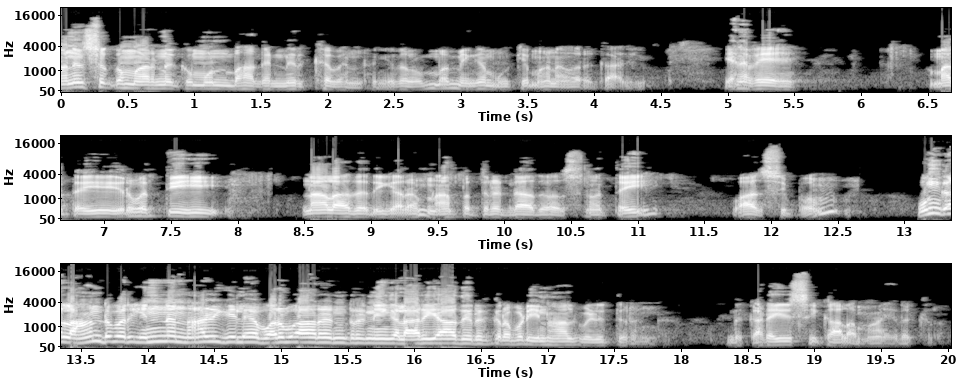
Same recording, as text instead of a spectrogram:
மனுஷகுமாரனுக்கு முன்பாக நிற்க வேண்டும். இது ரொம்ப மிக முக்கியமான ஒரு காரியம். எனவே மற்ற இருபத்தி நாலாவது அதிகாரம் நாற்பத்தி ரெண்டாவது வசனத்தை வாசிப்போம். உங்கள் ஆண்டவர் இன்ன நாழிகையிலே வருவார் என்று நீங்கள் அறியாது இருக்கிறபடி நாள் விழித்திருங்க இந்த கடைசி காலமாக இருக்கிறது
